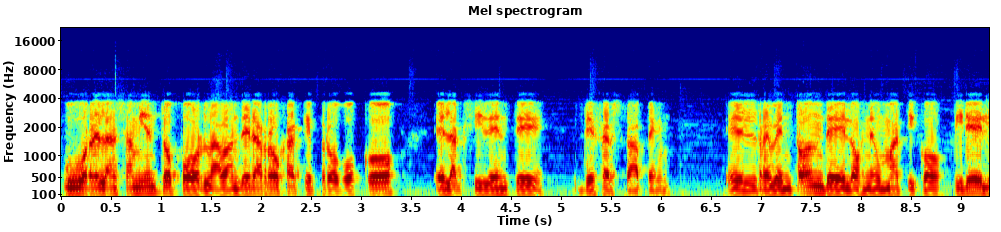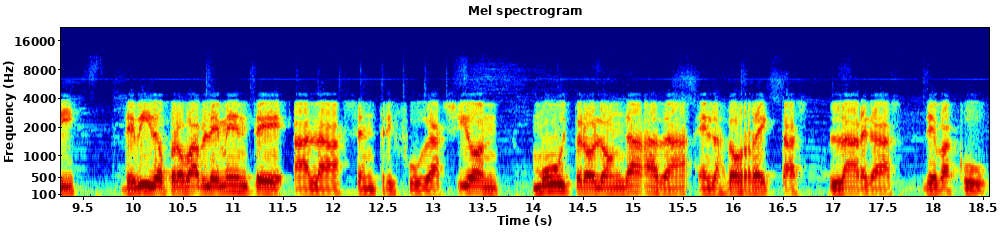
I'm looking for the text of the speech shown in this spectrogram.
hubo relanzamiento por la bandera roja que provocó el accidente de Verstappen, el reventón de los neumáticos Pirelli, debido probablemente a la centrifugación muy prolongada en las dos rectas largas de Bakú.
